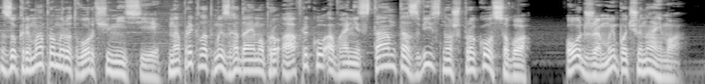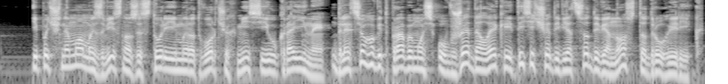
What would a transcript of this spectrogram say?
зокрема про миротворчі місії. Наприклад, ми згадаємо про Африку, Афганістан та, звісно ж, про Косово. Отже, ми починаємо. І почнемо ми, звісно, з історії миротворчих місій України. Для цього відправимось у вже далекий 1992 рік.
